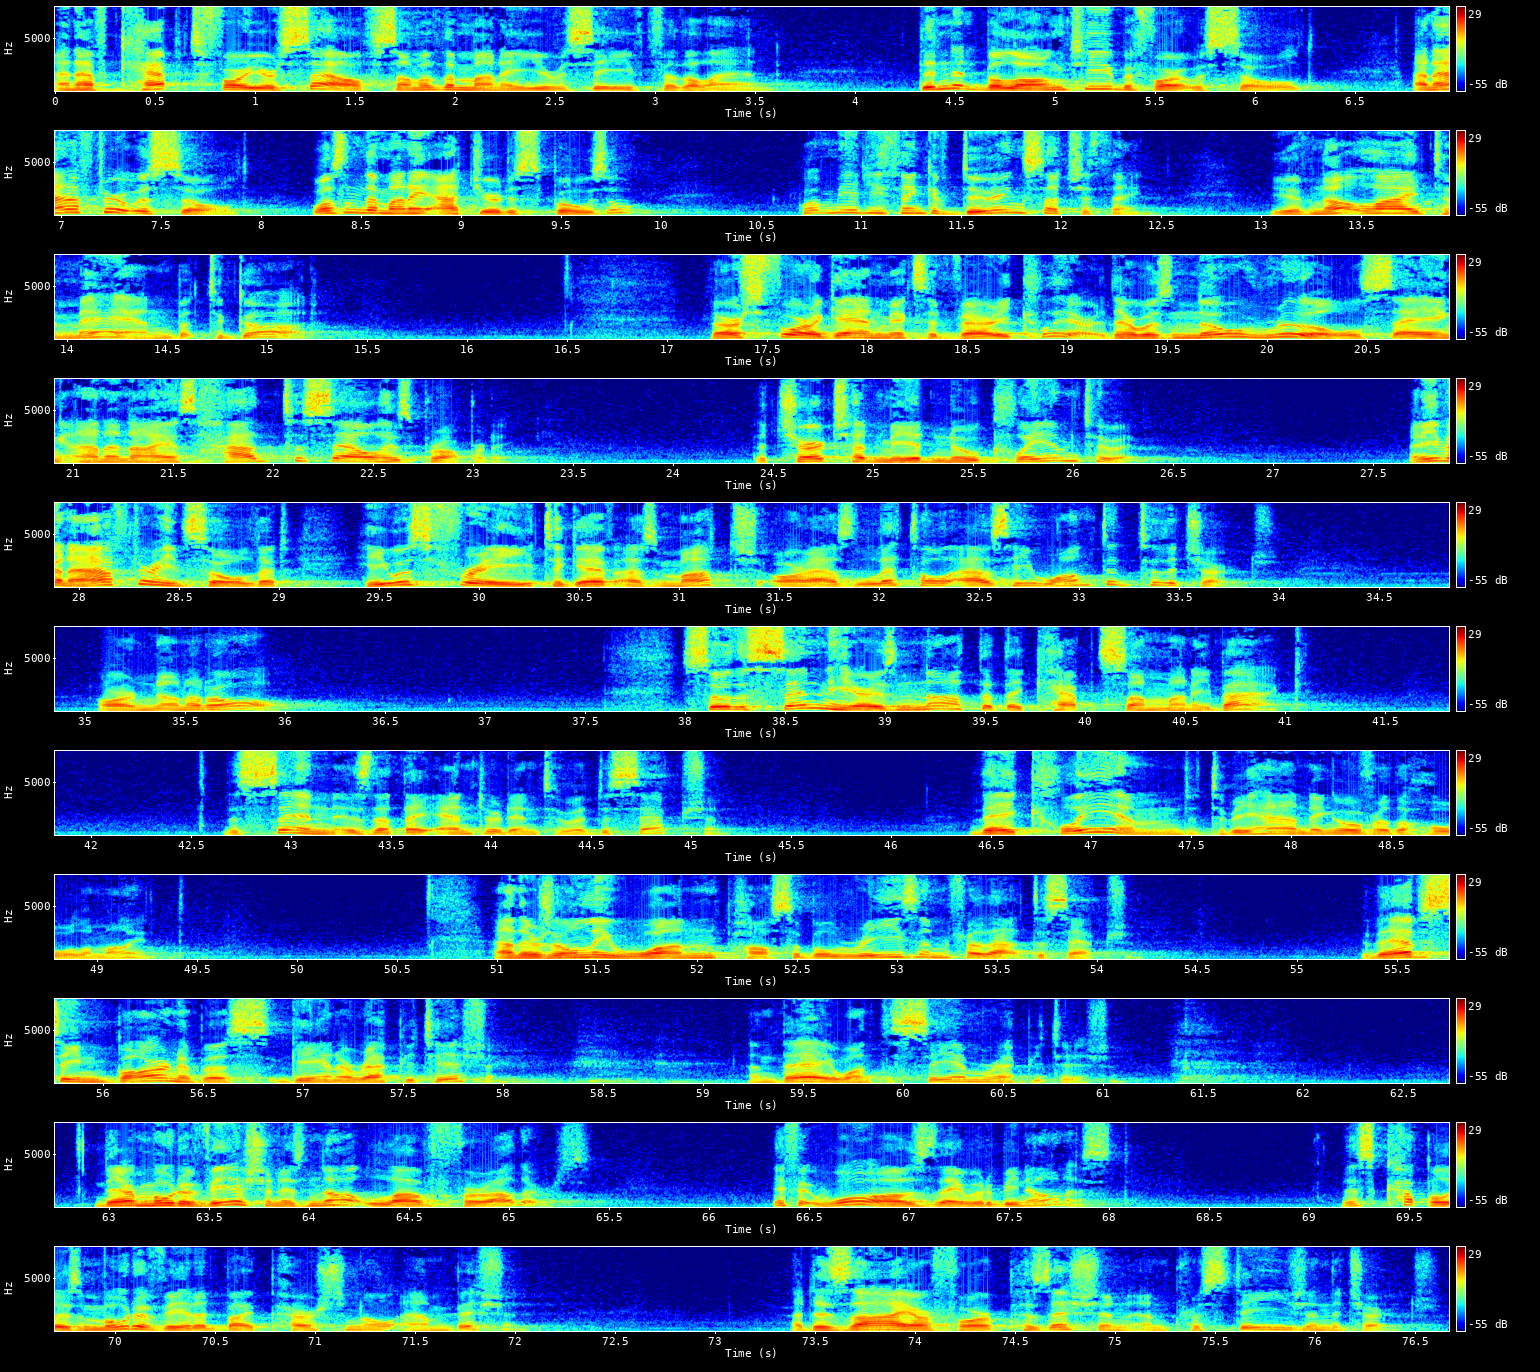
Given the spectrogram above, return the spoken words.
and have kept for yourself some of the money you received for the land? Didn't it belong to you before it was sold? And after it was sold, wasn't the money at your disposal? What made you think of doing such a thing? You have not lied to man, but to God. Verse 4 again makes it very clear. There was no rule saying Ananias had to sell his property. The church had made no claim to it. And even after he'd sold it, he was free to give as much or as little as he wanted to the church, or none at all. So the sin here is not that they kept some money back. The sin is that they entered into a deception. They claimed to be handing over the whole amount. And there's only one possible reason for that deception. They've seen Barnabas gain a reputation, and they want the same reputation. Their motivation is not love for others. If it was, they would have been honest. This couple is motivated by personal ambition a desire for position and prestige in the church.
